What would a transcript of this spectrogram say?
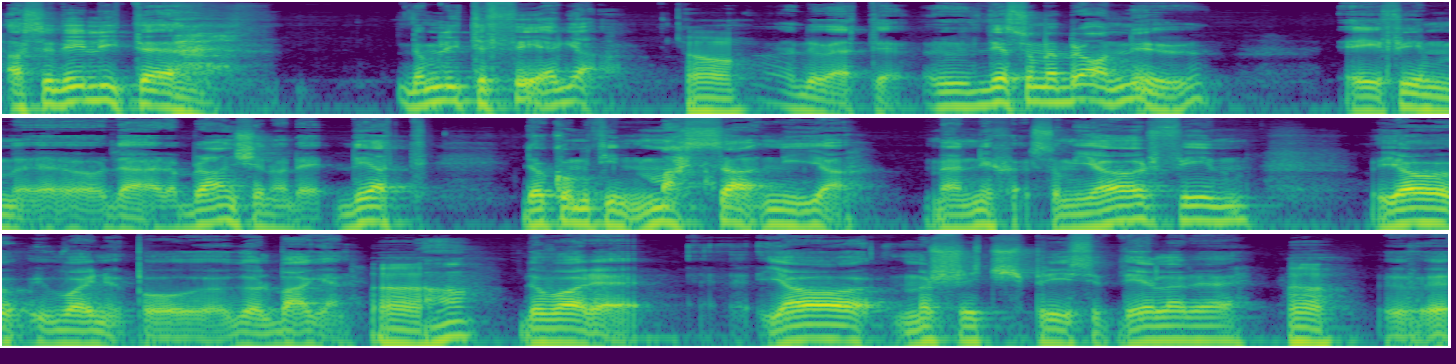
Alltså det är lite... De är lite fega. Ja. Du vet det. Det som är bra nu i film och där branschen och det, det är att det har kommit in massa nya människor som gör film. Jag var ju nu på Guldbaggen. Ja. Då var det jag, Mrsic, prisutdelare, Ja. eh,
